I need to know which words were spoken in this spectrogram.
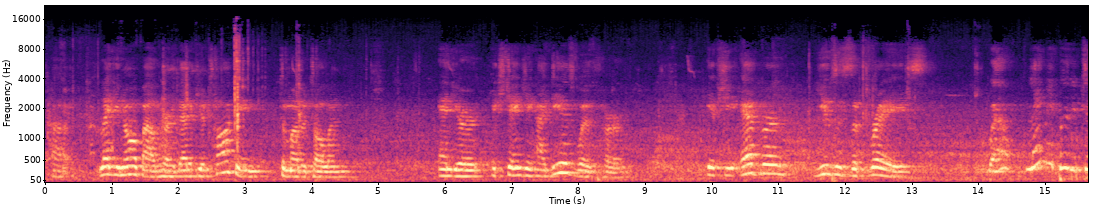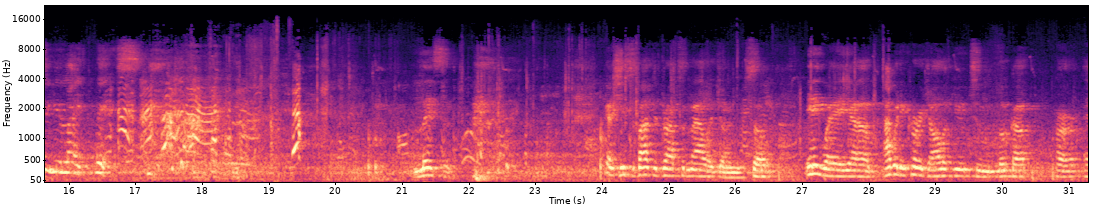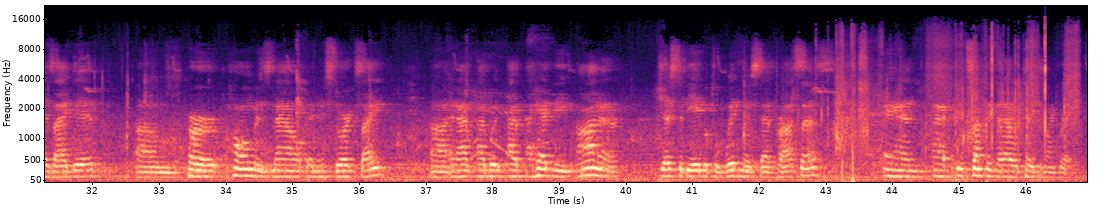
uh, let you know about her, that if you're talking to Mother Toland and you're exchanging ideas with her, if she ever uses the phrase, well, let me put it to you like this. Listen. Because she's about to drop some knowledge on you. So, anyway, uh, I would encourage all of you to look up her as I did. Um, her home is now an historic site. Uh, and I, I, would, I, I had the honor just to be able to witness that process. And I, it's something that I will take to my grave.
